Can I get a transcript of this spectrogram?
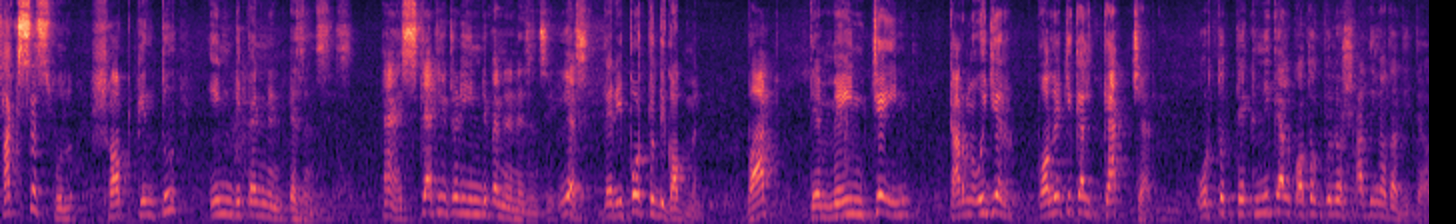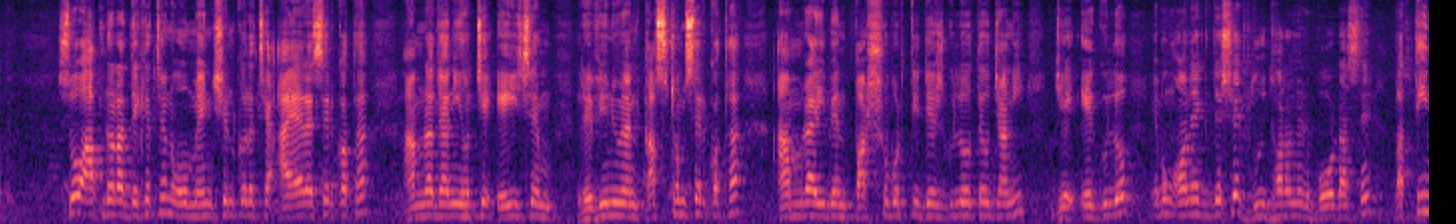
সাকসেসফুল সব কিন্তু ইন্ডিপেন্ডেন্ট এজেন্সিস হ্যাঁ statutory independent agency yes they report to the government but they maintain কারণ ওই যে পলিটিক্যাল ক্যাপচার ওর তো টেকনিক্যাল কতকগুলো স্বাধীনতা দিতে হবে। সো আপনারা দেখেছেন, ও মেনশন করেছে আইআরএসের কথা, আমরা জানি হচ্ছে এইচ এম রেভিনিউ অ্যান্ড কাস্টমসের কথা আমরা ইভেন পার্শ্ববর্তী দেশগুলোতেও জানি যে এগুলো এবং অনেক দেশে দুই ধরনের বোর্ড আছে বা তিন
